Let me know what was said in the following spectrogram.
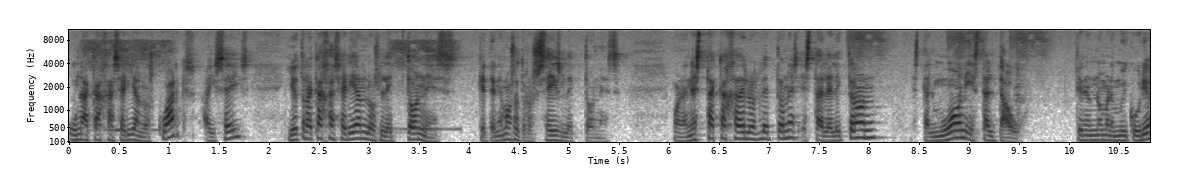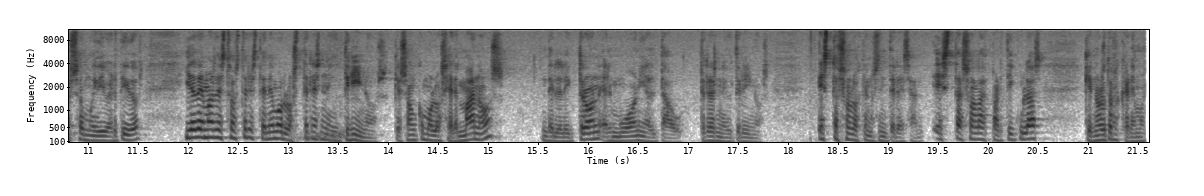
Una caja serían los quarks, hay seis, y otra caja serían los leptones, que tenemos otros seis leptones. Bueno, en esta caja de los leptones está el electrón, está el muón y está el tau. Tienen un nombre muy curioso, muy divertidos. Y además de estos tres tenemos los tres neutrinos, que son como los hermanos del electrón, el muón y el tau, tres neutrinos. Estos son los que nos interesan. Estas son las partículas que nosotros queremos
